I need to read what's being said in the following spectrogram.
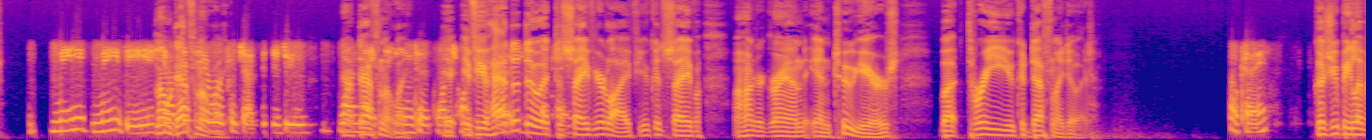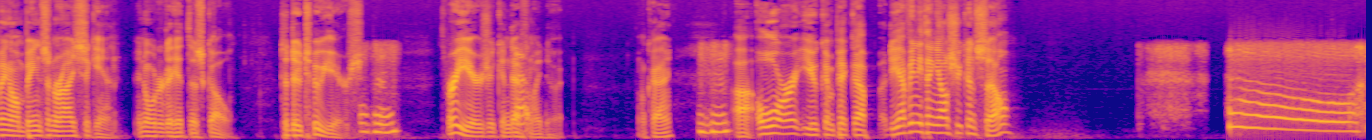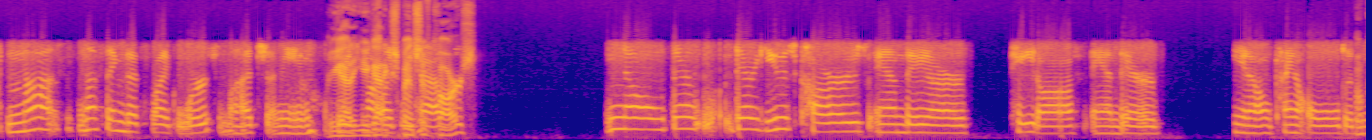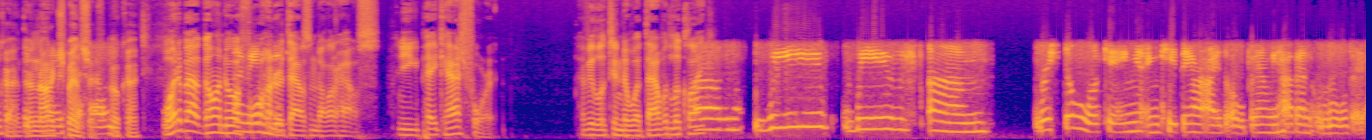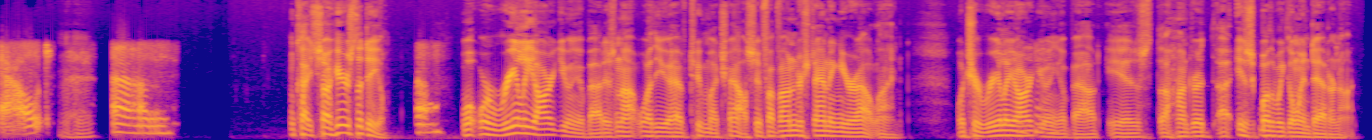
May, maybe. No, yeah, definitely. we're projected to do Yeah, 119 definitely. to I- 126. If you had to do it to save your life, you could save a hundred grand in two years. But three, you could definitely do it Okay. because you'd be living on beans and rice again in order to hit this goal. To do two years, hmm three years, you can definitely do it. Okay. Hmm Uh, or you can pick up. Do you have anything else you can sell? Oh, not nothing that's like worth much. I mean, You got you got like expensive have- cars. No, they're they're used cars and they are paid off and they're you know kind of old and Okay, they're not nice expensive. Okay. What about going to a I mean, four hundred thousand dollar house and you pay cash for it? Have you looked into what that would look like? Um, we we've um, we're still looking and keeping our eyes open. We haven't ruled it out. Mhm. Um, Okay. So here's the deal. Oh. What we're really arguing about is not whether you have too much house. If I'm understanding your outline, what you're really Mm-hmm. arguing about is the hundred uh, is whether we go in debt or not.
